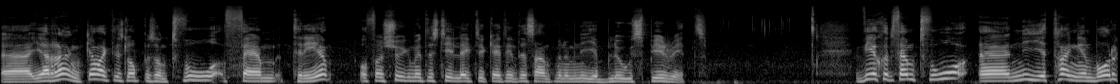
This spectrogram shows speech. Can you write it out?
Eh, jag rankar faktiskt loppet som 2, 5, 3 och från 20 meters tillägg tycker jag att det är intressant med nummer 9 Blue Spirit. V75 2, eh, 9 Tangenborg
